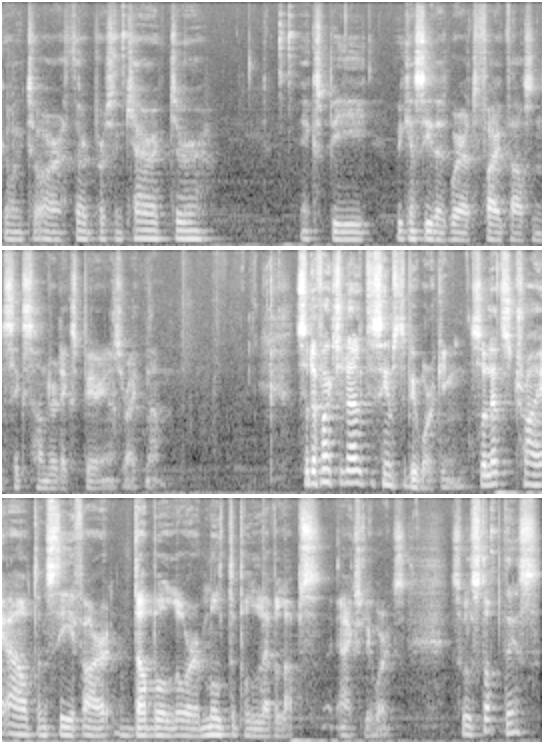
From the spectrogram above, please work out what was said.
going to our third person character XP we can see that we're at 5600 experience right now. So the functionality seems to be working. So let's try out and see if our double or multiple level ups actually works. So we'll stop this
